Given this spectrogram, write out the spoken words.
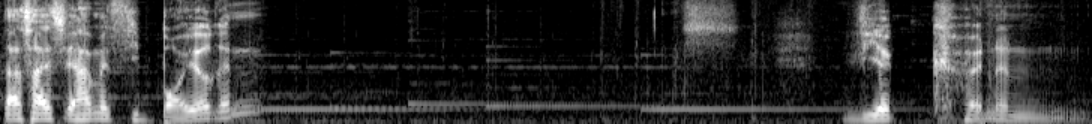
Das heißt, wir haben jetzt die Bäuerin. Wir können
